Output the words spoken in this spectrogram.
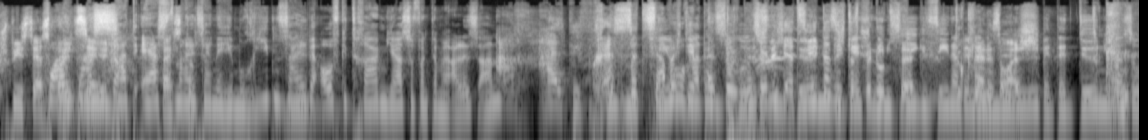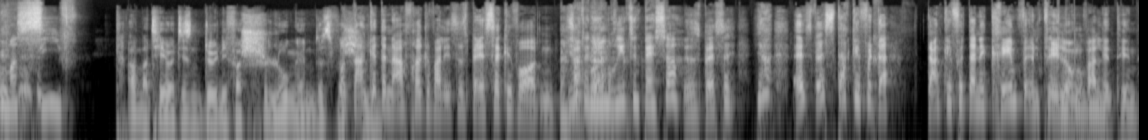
Spielst erst mal das Zelda. hat erstmal Weißt du- seine Hämorrhoidensalbe aufgetragen. Ja, so fängt er mal alles an. Ach, halt die Fresse. Das Matteo habe ich dir persönlich erzählt, Döni dass ich das benutze. Ich je gesehen du habe in kleines meinem Arsch. Leben. Der Döni war so massiv. Aber Matteo hat diesen Döni verschlungen. Das war Und danke schlimm. der Nachfrage, weil ist es besser geworden. Ja, deine Hämorrhoiden sind besser. Ist es besser? Ja, es ist besser. Danke für, de danke für deine Creme-Empfehlung. Valentin.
